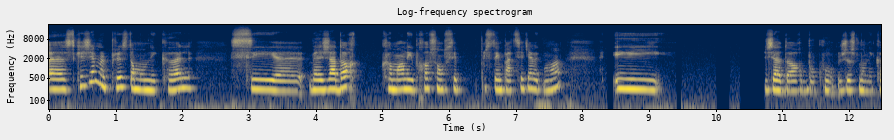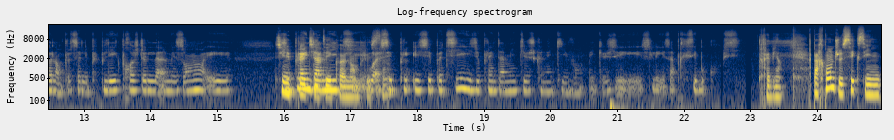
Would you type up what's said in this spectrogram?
Euh, Ce que j'aime le plus dans mon école, c'est. Euh, ben, j'adore comment les profs sont sympathiques avec moi. Et j'adore beaucoup juste mon école. En plus, elle est publique, proche de la maison. Et c'est une plein petite école en plus. Ouais, hein. c'est petit et j'ai plein d'amis que je connais qui y vont et que je les apprécie beaucoup aussi. Très bien. Par contre, je sais que c'est une,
